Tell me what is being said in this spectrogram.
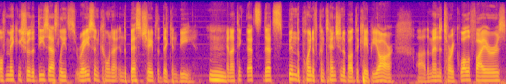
of making sure that these athletes race in Kona in the best shape that they can be? Mm. And I think that's that's been the point of contention about the KPR, uh, the mandatory qualifiers,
